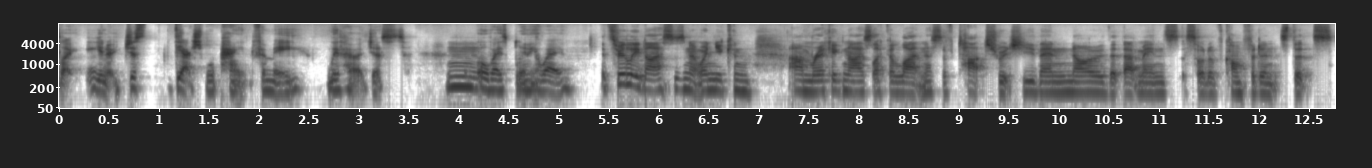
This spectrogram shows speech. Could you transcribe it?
like, you know, just the actual paint for me with her just always blew me away. It's really nice, isn't it, when you can um, recognize like a lightness of touch, which you then know that that means a sort of confidence that's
